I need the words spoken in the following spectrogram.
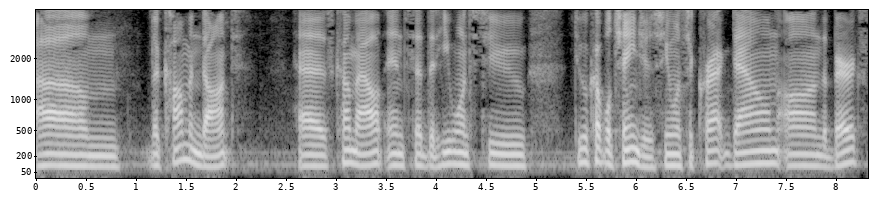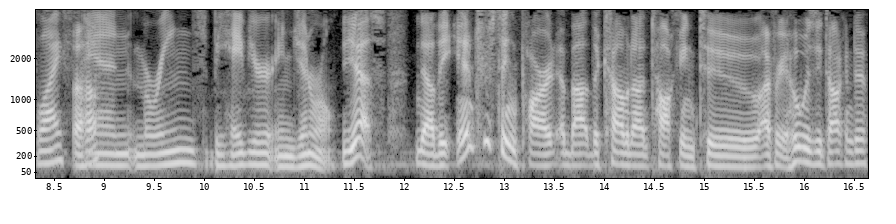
um, the commandant has come out and said that he wants to do a couple changes. He wants to crack down on the barracks life Uh-huh. and Marines' behavior in general. Yes. Now the interesting part about the commandant talking to I forget who was he talking to.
